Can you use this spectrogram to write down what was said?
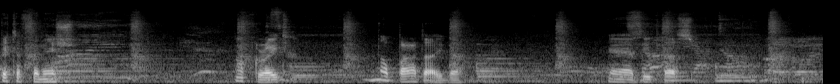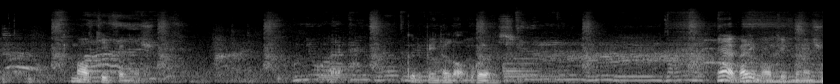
Bitter finish. Not great. Not bad either. Yeah, B plus. Malty finish. Could have been a lot worse. Yeah, very malty finish.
